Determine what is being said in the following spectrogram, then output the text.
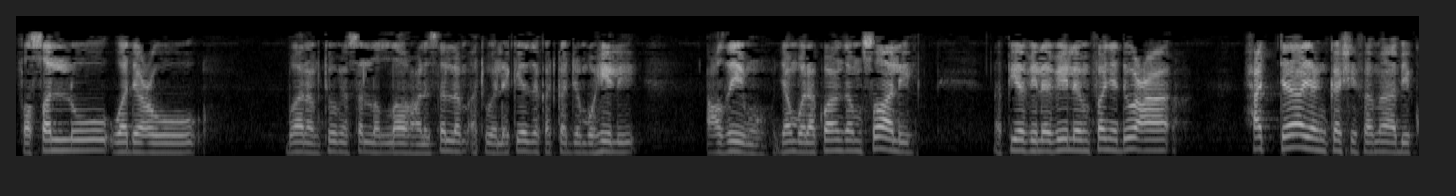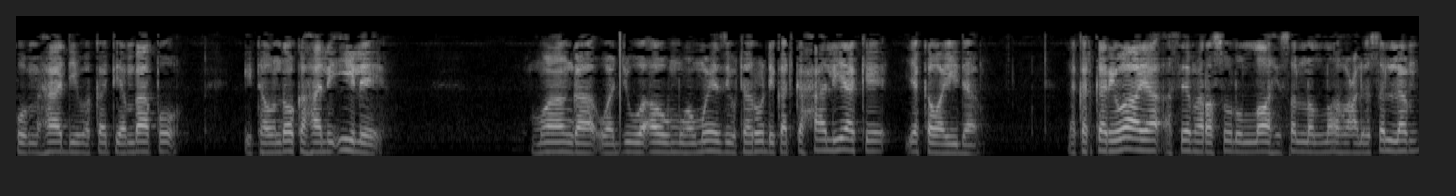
fasallu wad'u. Bwana mtume sallallahu alaihi wasallam atuelekeze katika jambo hili adhimu. Jambo la kwanza msali na pia vile vile mfanye dua hata yankashifa ma bikum hadi wakati ambapo itaondoka hali ile mwanga wa jua au mwezi utarudi katika hali yake ya kawaida na katika riwaya asema rasulullah sallallahu alaihi wasallam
